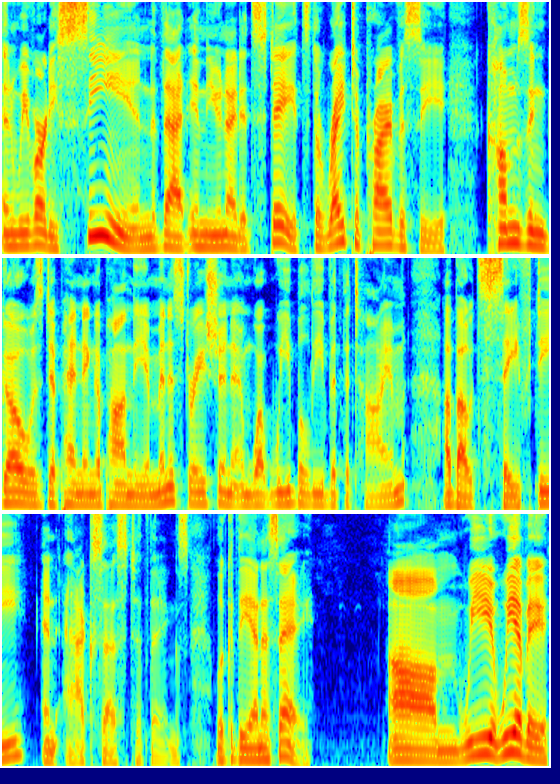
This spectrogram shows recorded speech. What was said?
and we've already seen that in the United States, the right to privacy comes and goes depending upon the administration and what we believe at the time about safety and access to things. Look at the NSA. Um, we we have a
